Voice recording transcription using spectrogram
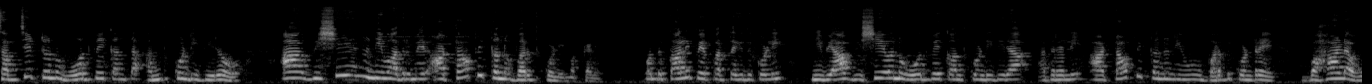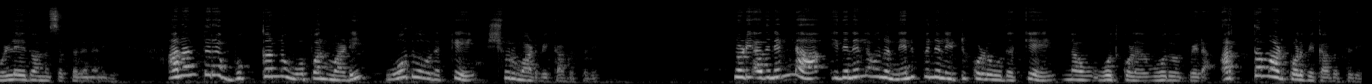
ಸಬ್ಜೆಕ್ಟನ್ನು ಓದಬೇಕಂತ ಅಂದ್ಕೊಂಡಿದ್ದೀರೋ ಆ ವಿಷಯವನ್ನು ನೀವು ಅದ್ರ ಮೇಲೆ, ಆ ಟಾಪಿಕನ್ನು ಬರೆದುಕೊಳ್ಳಿ ಮಕ್ಕಳೇ. ಒಂದು ಖಾಲಿ ಪೇಪರ್ ತೆಗೆದುಕೊಳ್ಳಿ. ನೀವು ಯಾವ ವಿಷಯವನ್ನು ಓದಬೇಕು ಅಂದ್ಕೊಂಡಿದ್ದೀರಾ, ಅದರಲ್ಲಿ ಆ ಟಾಪಿಕ್ ಅನ್ನು ನೀವು ಬರೆದುಕೊಂಡ್ರೆ ಬಹಳ ಒಳ್ಳೆಯದು ಅನಿಸುತ್ತದೆ ನನಗೆ. ಅನಂತರ ಬುಕ್ಕನ್ನು ಓಪನ್ ಮಾಡಿ ಓದುವುದಕ್ಕೆ ಶುರು ಮಾಡಬೇಕಾಗುತ್ತದೆ. ನೋಡಿ, ಅದನ್ನೆಲ್ಲ, ಇದನ್ನೆಲ್ಲವನ್ನು ನೆನಪಿನಲ್ಲಿ ಇಟ್ಟುಕೊಳ್ಳುವುದಕ್ಕೆ ನಾವು ಓದ್ಕೊಳ್ಳ ಓದೋದು ಬೇಡ. ಅರ್ಥ ಮಾಡ್ಕೊಳ್ಬೇಕಾಗುತ್ತದೆ.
